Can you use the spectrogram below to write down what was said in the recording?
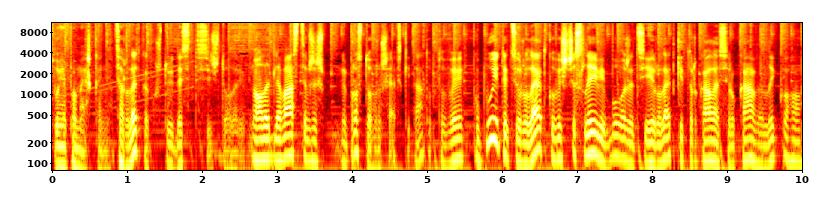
своє помешкання. Ця рулетка коштує 10 тисяч доларів. Ну але для вас це вже ж не просто Грушевський, та тобто ви купуєте цю рулетку, ви щасливі, боже, цієї рулетки торкалась рука великого,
